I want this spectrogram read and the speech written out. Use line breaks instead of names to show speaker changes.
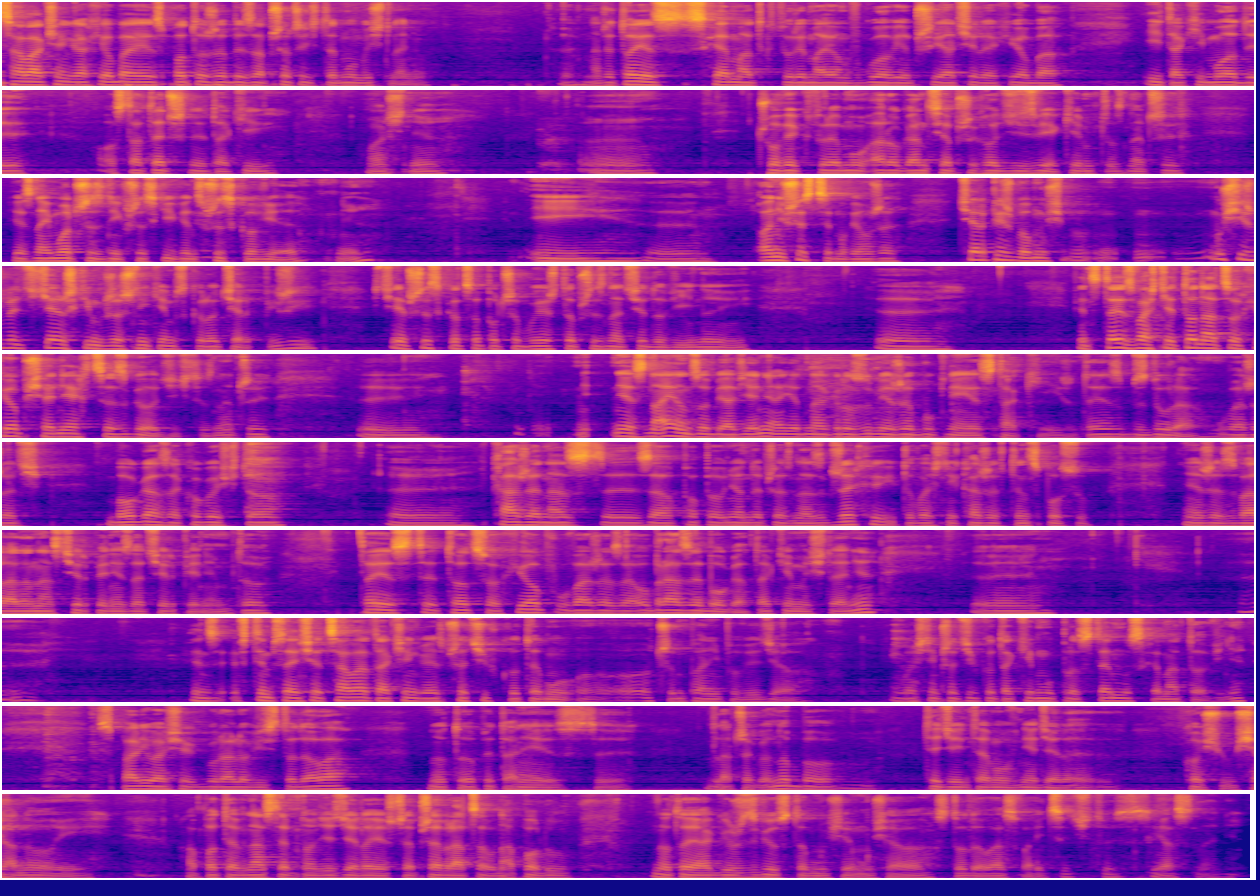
cała księga Hioba jest po to, żeby zaprzeczyć temu myśleniu. Znaczy, to jest schemat, który mają w głowie przyjaciele Hioba i taki młody, ostateczny, taki właśnie y, człowiek, któremu arogancja przychodzi z wiekiem, to znaczy jest najmłodszy z nich wszystkich, więc wszystko wie. Nie? I y, oni wszyscy mówią, że cierpisz, bo musi, musisz być ciężkim grzesznikiem, skoro cierpisz. I właściwie wszystko, co potrzebujesz, to przyznać się do winy. I, y, więc to jest właśnie to, na co Hiob się nie chce zgodzić. To znaczy, y, nie, nie, znając objawienia, jednak rozumie, że Bóg nie jest taki, że to jest bzdura. Uważać Boga za kogoś, kto y, karze nas za popełnione przez nas grzechy i to właśnie karze w ten sposób, nie, że zwala na nas cierpienie za cierpieniem. To, to jest to, co Hiob uważa za obrazę Boga, takie myślenie. Y, więc w tym sensie cała ta księga jest przeciwko temu, o, o czym pani powiedziała. Właśnie przeciwko takiemu prostemu schematowi. Nie? Spaliła się góralowi stodoła, no to pytanie jest y, dlaczego? No bo tydzień temu w niedzielę kosił siano, i, a potem następną niedzielę jeszcze przewracał na polu. No to jak już zwiózł, to mu się musiała stodoła swajcyć, to jest jasne. Nie?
